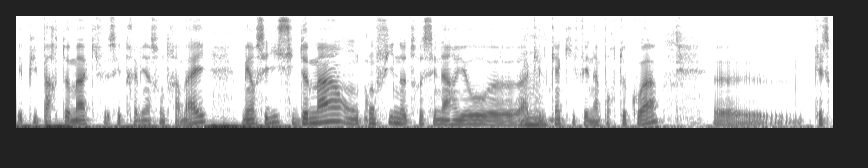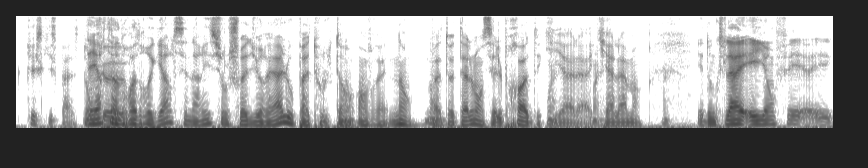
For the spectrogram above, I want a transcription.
et puis par Thomas qui faisait très bien son travail. Mais on s'est dit, si demain on confie notre scénario euh, à mmh. quelqu'un qui fait n'importe quoi, qu'est-ce qui se passe? D'ailleurs, tu as un droit de regard, le scénariste, sur le choix du réal ou pas tout le temps En vrai, non, pas totalement. C'est le prod qui, a la, qui a la main. Et donc là, ayant fait,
